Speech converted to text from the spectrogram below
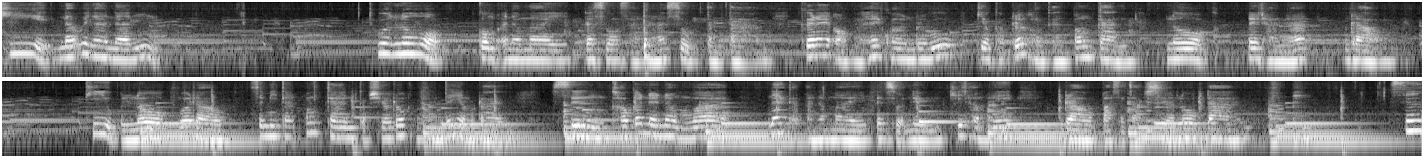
ที่ณเวลานั้น ทั่วโลกกรมอนามัยกระทรวงสาธารณสุขต่างๆ ก็ได้ออกมาให้ความรู้เกี่ยวกับเรื่องของการป้องกันโรคในฐานะเรา ที่อยู่บนโลกว่าเราจะมีการป้องกันกับเชื้อโรคนั้นได้อย่างไร ซึ่งเขาก็แนะนำว่าหน้ากากอนามัยเป็นส่วนหนึ่งที่ทำให้เราปราศจากเชื้อโรคได้ ซึ่ง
